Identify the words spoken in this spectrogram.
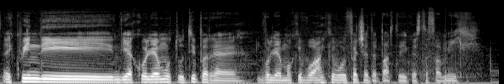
e quindi vi accogliamo tutti perché vogliamo che anche voi facciate parte di questa famiglia.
